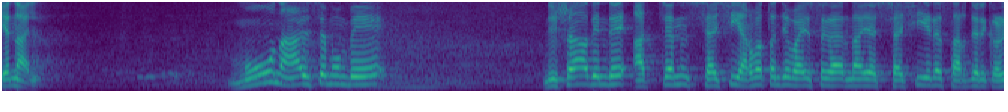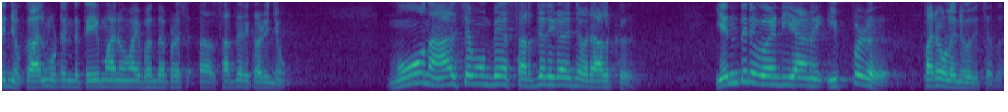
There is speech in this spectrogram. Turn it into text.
എന്നാൽ മൂന്നാഴ്ച മുമ്പേ നിഷാദിന്റെ അച്ഛൻ ശശി അറുപത്തഞ്ച് വയസ്സുകാരനായ ശശിയുടെ സർജറി കഴിഞ്ഞു. കാൽമുട്ടിന്റെ തേയ്മാനവുമായി ബന്ധപ്പെട്ട സർജറി കഴിഞ്ഞു. മൂന്നാഴ്ച മുമ്പേ സർജറി കഴിഞ്ഞ ഒരാൾക്ക് എന്തിനു വേണ്ടിയാണ് ഇപ്പോൾ പരോൾ അനുവദിച്ചത്?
